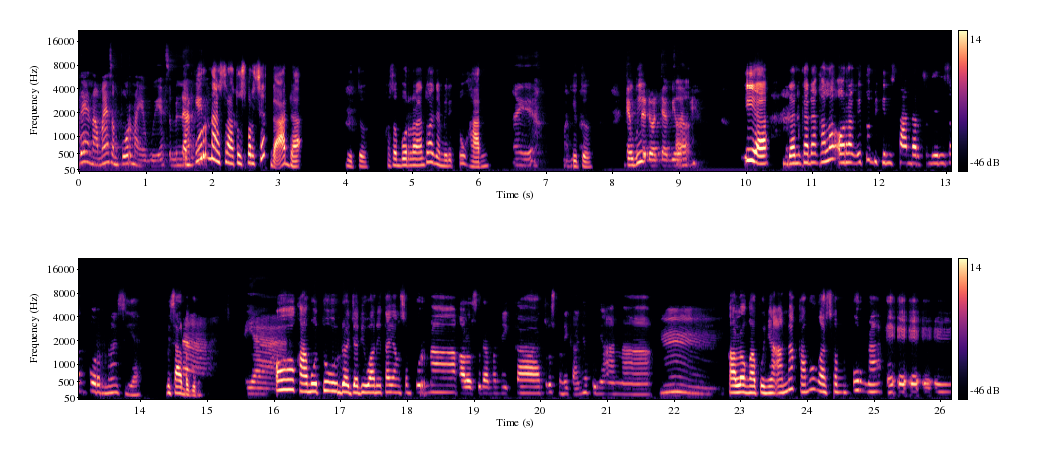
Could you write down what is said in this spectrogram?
ada yang namanya sempurna ya, Bu ya. Sebenarnya sempurna 100% nggak ada. Gitu. Kesempurnaan itu hanya milik Tuhan. Oh, iya. Gitu. Yang Jadi Dorca bilang uh, ya. Iya, dan kadang-kala orang itu bikin standar sendiri sempurna sih ya. Misal nah, begini. Iya. Oh, kamu tuh udah jadi wanita yang sempurna kalau sudah menikah, terus menikahnya punya anak. Hmm. Kalau nggak punya anak, kamu nggak sempurna. Eh, eh, eh, eh, eh.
